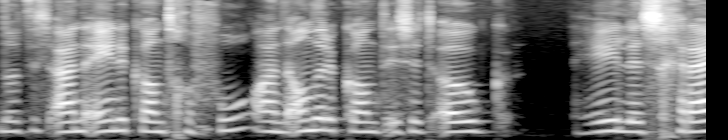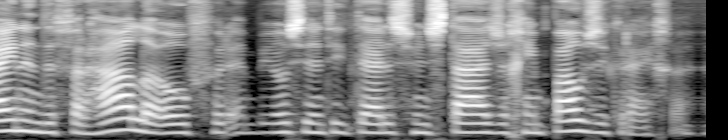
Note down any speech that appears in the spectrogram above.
dat is aan de ene kant gevoel, aan de andere kant is het ook hele schrijnende verhalen over mbo-studenten die tijdens hun stage geen pauze krijgen.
